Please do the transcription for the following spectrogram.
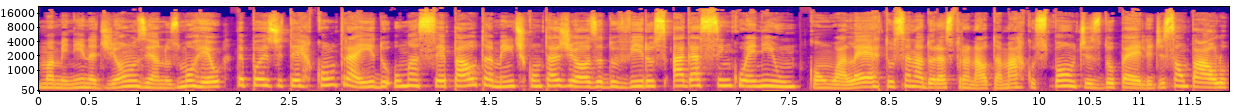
Uma menina de 11 anos morreu depois de ter contraído uma cepa altamente contagiosa do vírus H5N1. Com o alerta, o senador astronauta Marcos Pontes, do PL de São Paulo,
